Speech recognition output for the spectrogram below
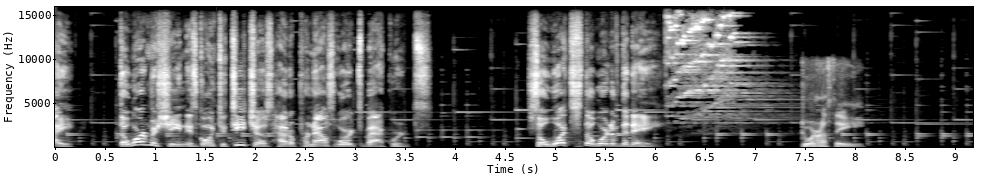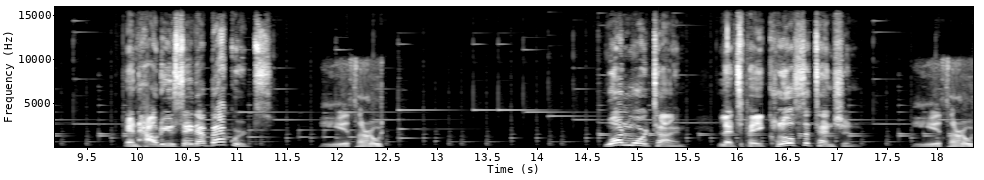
Hi! The word machine is going to teach us how to pronounce words backwards. So, what's the word of the day? Dorothy. And how do you say that backwards? Ether. One more time. Let's pay close attention. Ether.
